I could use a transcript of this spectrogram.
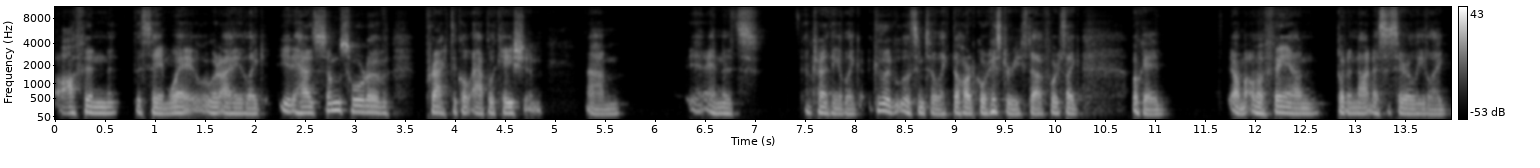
often the same way where I like it has some sort of practical application, um, and it's I'm trying to think of like because I listen to like the hardcore history stuff where it's like, okay, I'm, I'm a fan, but I'm not necessarily like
